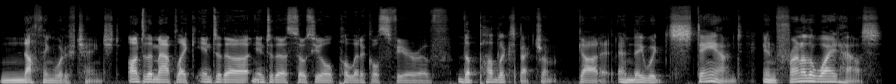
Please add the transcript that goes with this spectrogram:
nothing would have changed. Onto the map, like into the into the socio political sphere of. The public spectrum. Got it. And they would stand in front of the White House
